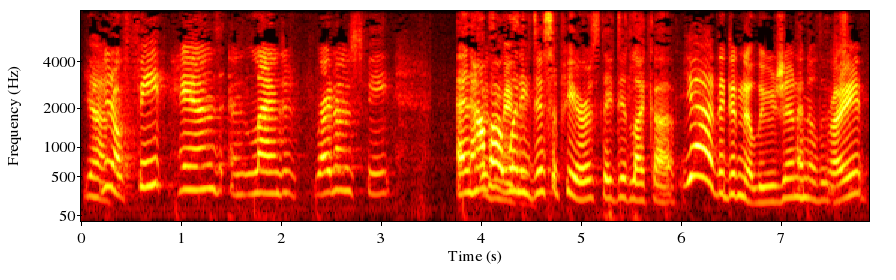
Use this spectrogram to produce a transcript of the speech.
Yeah. You know, feet, hands, and landed right on his feet. And how about when he disappears? They did like a Yeah, they did an illusion. An illusion. Right?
